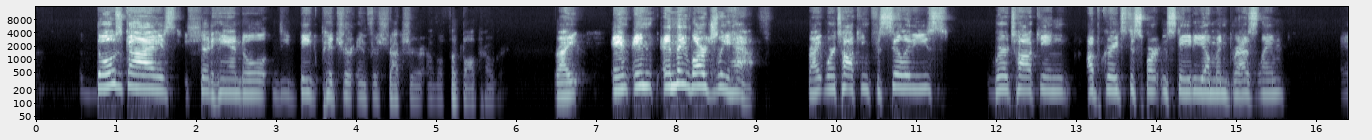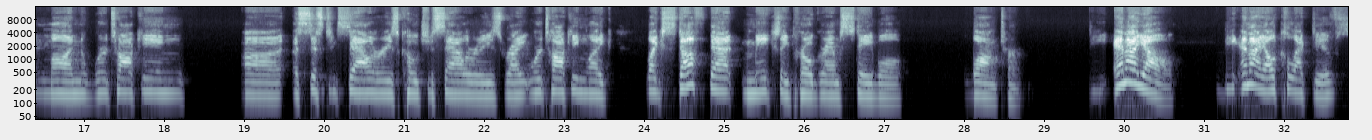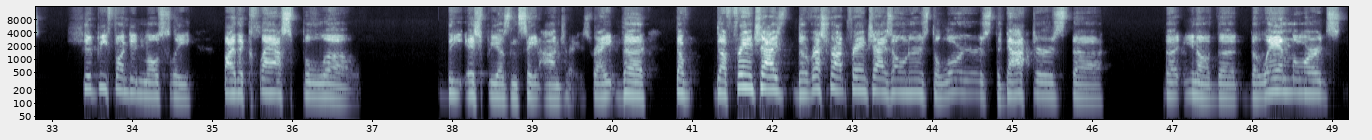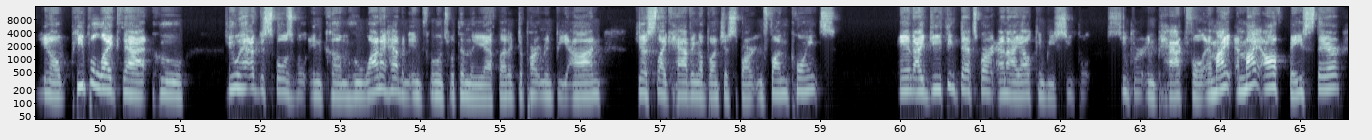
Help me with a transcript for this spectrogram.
those guys should handle the big picture infrastructure of a football program, right? And and and they largely have, right? We're talking facilities, we're talking upgrades to Spartan Stadium in Breslin and Munn. We're talking uh assistant salaries, coaches' salaries, right? We're talking like like stuff that makes a program stable long term. The NIL, the NIL collectives should be funded mostly by the class below the Ishbias and St. Andres, right? The the the franchise, the restaurant franchise owners, the lawyers, the doctors, the the you know the the landlords, you know people like that who do have disposable income, who want to have an influence within the athletic department beyond just like having a bunch of Spartan Fund points. And I do think that's where NIL can be super super impactful. Am I am I off base there?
